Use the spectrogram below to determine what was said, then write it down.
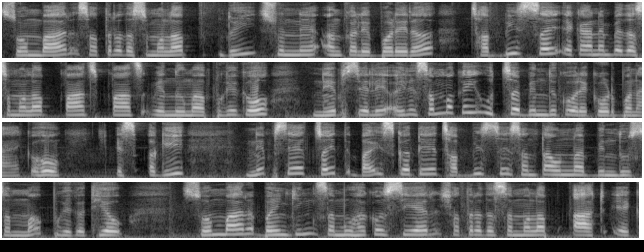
सोमबार सत्र दशमलव दुई शून्य अङ्कले बढेर छब्बिस सय एकानब्बे दशमलव पाँच पाँच बिन्दुमा पुगेको नेप्सेले अहिलेसम्मकै उच्च बिन्दुको रेकर्ड बनाएको हो। यसअघि नेप्से चैत बाइस गते छब्बिस सय सन्ताउन्न बिन्दुसम्म पुगेको थियो। सोमबार बैङ्किङ समूहको सेयर सत्र दशमलव आठ एक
